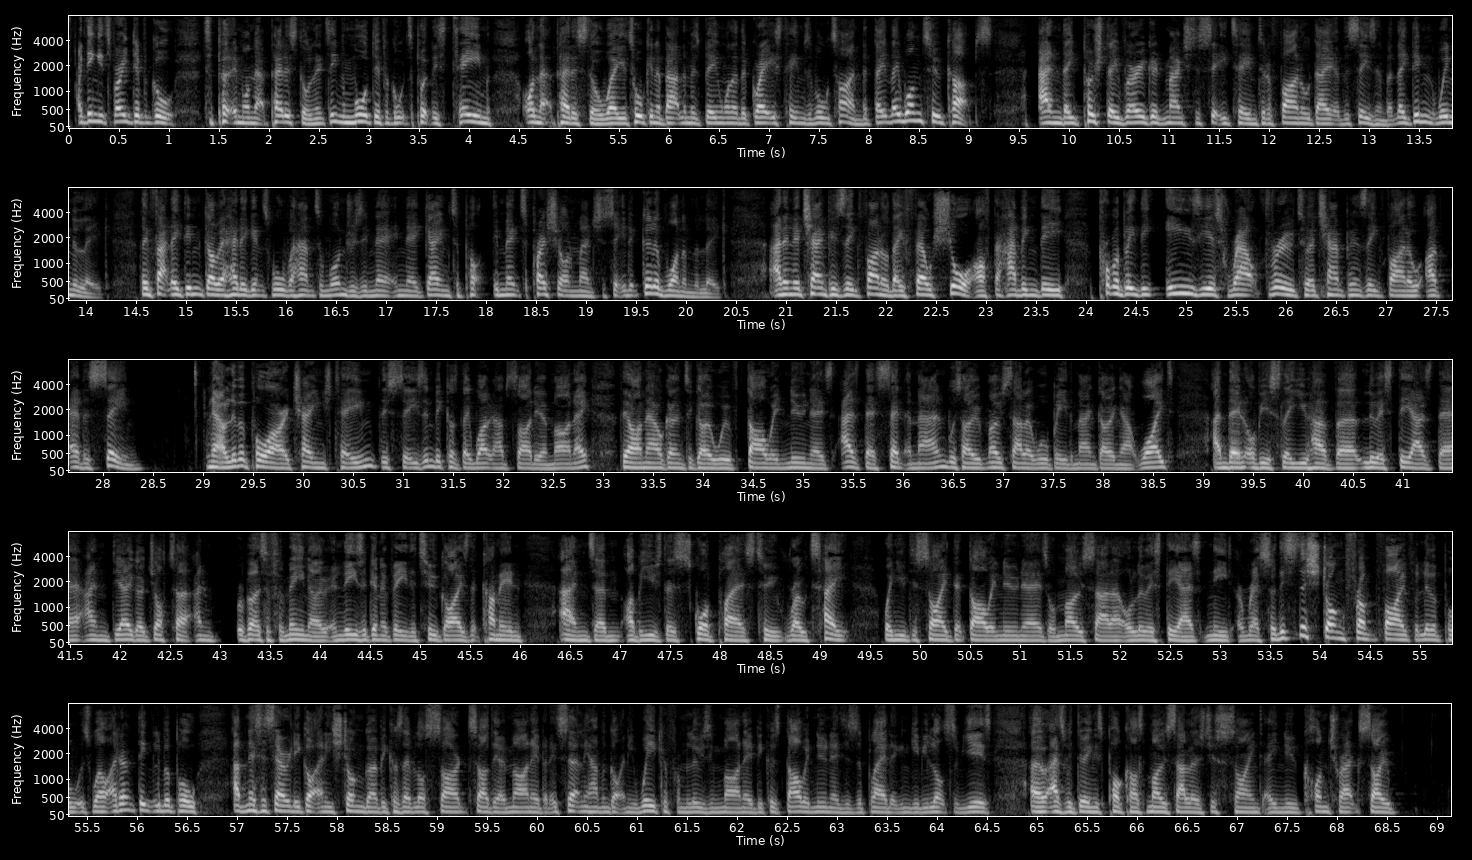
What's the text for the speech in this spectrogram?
I think it's very difficult to put him on that pedestal, and it's even more difficult to put this team on that pedestal where you're talking about them as being one of the greatest teams of all time. But they, they won two cups and they pushed a very good Manchester City team to the final day of the season, but they didn't win the league. In fact, they didn't go ahead against Wolverhampton Wanderers in their in their game to put immense pressure on Manchester City that could have won them the league. And in the Champions League final, they fell short after having the probably the easiest route through to a Champions League final I've ever seen. Now, Liverpool are a changed team this season because they won't have Sadio Mane. They are now going to go with Darwin Nunez as their centre man. So Mo Salah will be the man going out wide. And then obviously you have uh, Luis Diaz there and Diego Jota and Roberto Firmino. And these are going to be the two guys that come in and um, I'll be used as squad players to rotate when you decide that Darwin Nunez or Mo Salah or Luis Diaz need a rest. So this is a strong front five for Liverpool as well. I don't think Liverpool have necessarily got any stronger because they've lost Sadio Mane, but they certainly haven't got any weaker from losing Mane because Darwin Nunez is a player that can give you lots of years. Uh, as we're doing this podcast, Mo Salah has just signed a new contract. So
